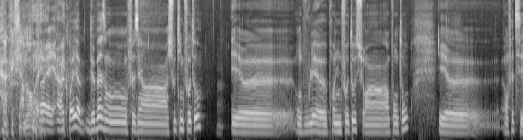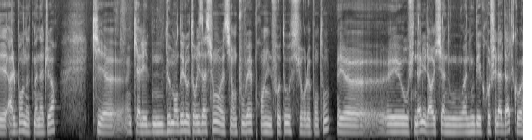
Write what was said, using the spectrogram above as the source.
Clairement, ouais. Ouais, incroyable. De base, on faisait un shooting photo et euh, on voulait prendre une photo sur un, un ponton. Et euh, en fait, c'est Alban, notre manager, qui, euh, qui allait demander l'autorisation euh, si on pouvait prendre une photo sur le ponton. Et, euh, et au final, il a réussi à nous, à nous décrocher la date, quoi.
